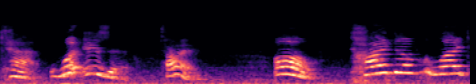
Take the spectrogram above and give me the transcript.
cat? What is it? Time. Oh, kind of like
